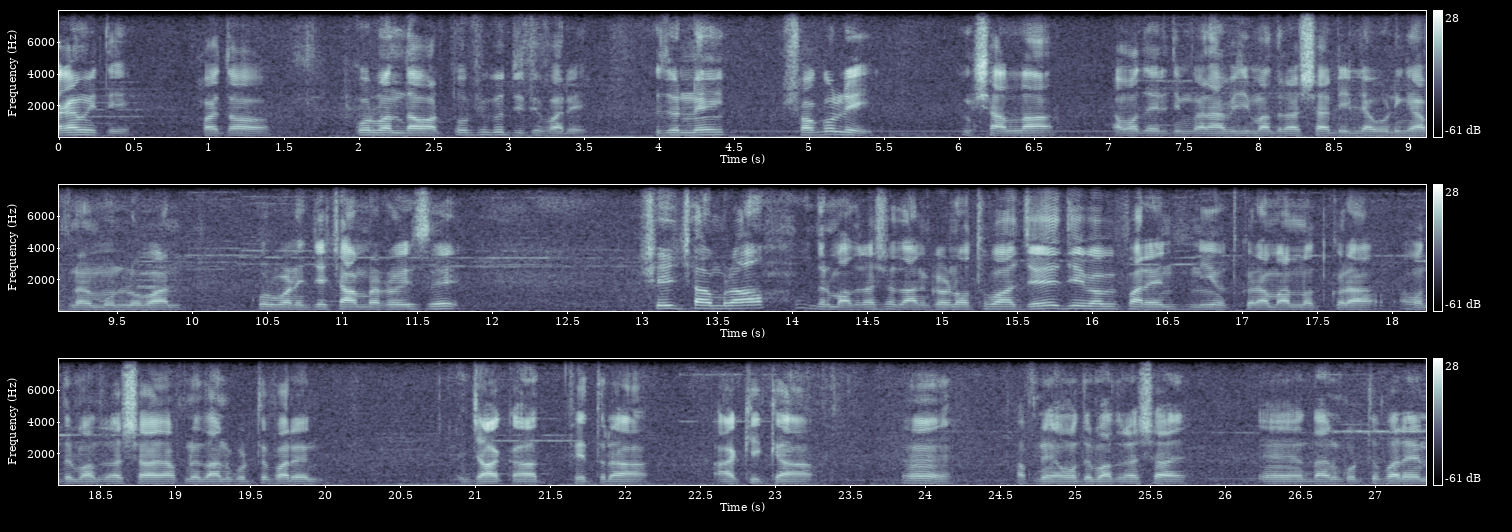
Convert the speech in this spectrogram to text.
আগামীতে হয়তো কোরবান দেওয়ার তৌফিকও দিতে পারে। এজন্যেই সকলেই ইনশাআল্লাহ আমাদের ইতিমখানা হাফিজি মাদ্রাসা লিল্লা বোর্ডিংয়ে আপনার মূল্যবান কোরবানির যে চামড়া রয়েছে, সেই চামড়া আমাদের মাদ্রাসা দান করেন অথবা যে যেভাবে পারেন নিয়ত করা মান্নত করা আমাদের মাদ্রাসায় আপনি দান করতে পারেন। জাকাত, ফেতরা, আকিকা হ্যাঁ আপনি আমাদের মাদ্রাসায় দান করতে পারেন।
